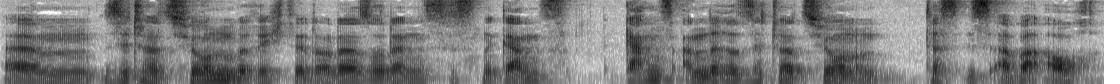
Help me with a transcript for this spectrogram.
ähm, Situationen berichtet oder so, dann ist es eine ganz, ganz andere Situation. Und das ist aber auch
